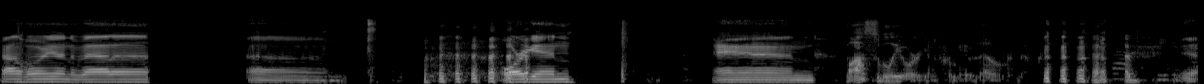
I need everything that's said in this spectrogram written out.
California, Nevada, um, Oregon, and Possibly Oregon for me, but I don't remember. I Yeah.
